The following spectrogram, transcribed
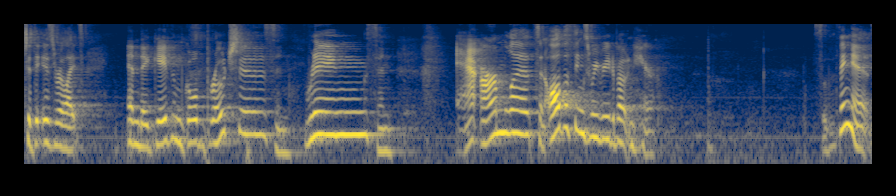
to the Israelites. And they gave them gold brooches and rings and a- armlets and all the things we read about in here. So the thing is,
